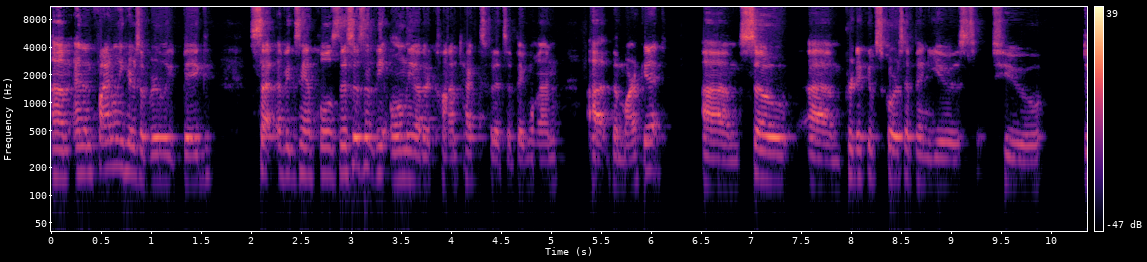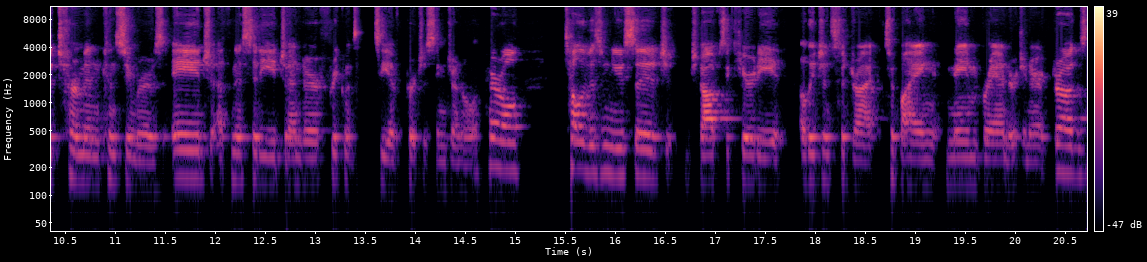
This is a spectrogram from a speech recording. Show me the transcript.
Um, and then finally, here's a really big set of examples. This isn't the only other context, but it's a big one, uh, the market. Um, so um, predictive scores have been used to determine consumers' age, ethnicity, gender, frequency of purchasing general apparel, television usage, job security, allegiance to, to buying name brand or generic drugs,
